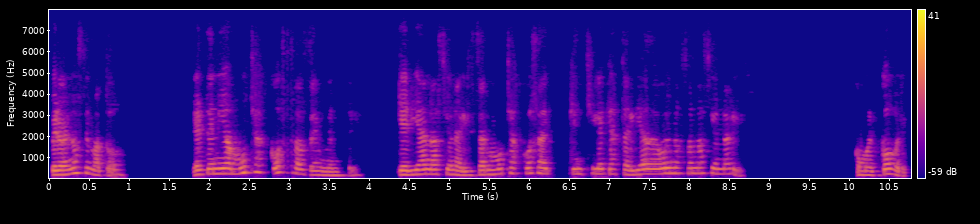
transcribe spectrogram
Pero él no se mató. Él tenía muchas cosas en mente. Quería nacionalizar muchas cosas aquí en Chile que hasta el día de hoy no son nacionales, como el cobre.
